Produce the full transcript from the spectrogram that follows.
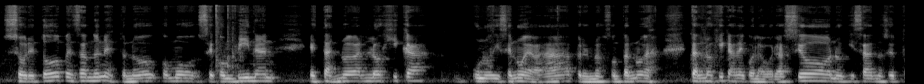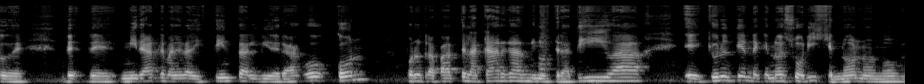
sobre todo pensando en esto, ¿no? Cómo se combinan estas nuevas lógicas uno dice nuevas, ¿ah? pero no son tan nuevas, estas lógicas de colaboración o quizás, ¿no es cierto?, de, mirar de manera distinta el liderazgo con por otra parte, la carga administrativa, eh, que uno entiende que no es su origen, ¿no? No, no,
